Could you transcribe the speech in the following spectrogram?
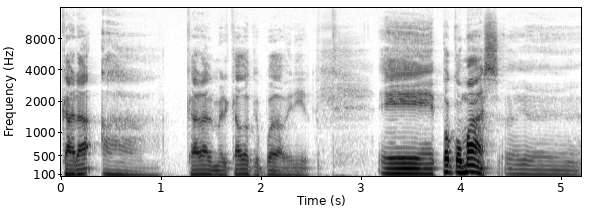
cara a cara al mercado que pueda venir. Eh, poco más. Eh,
